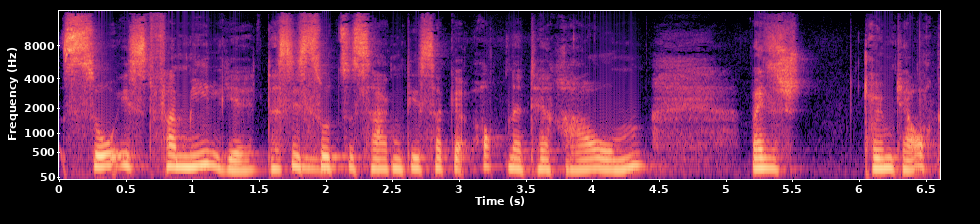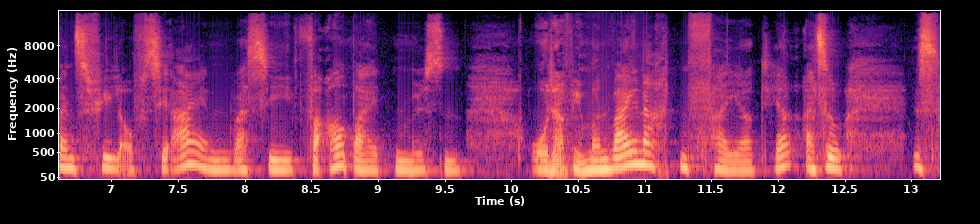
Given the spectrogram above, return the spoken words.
so ist Familie. Das ist mhm. sozusagen dieser geordnete Raum, weil es strömt ja auch ganz viel auf sie ein, was sie verarbeiten müssen. Oder wie man Weihnachten feiert. Ja? Also es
